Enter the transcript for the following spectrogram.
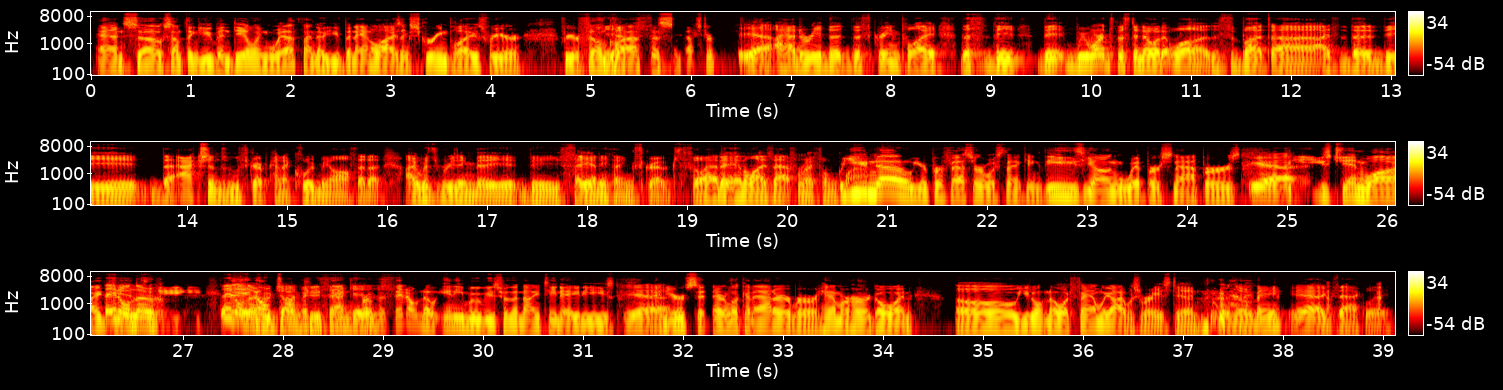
And so something you've been dealing with. I know you've been analyzing screenplays for your for your film yes. class this semester. Yeah, I had to read the the screenplay. This the the we weren't supposed to know what it was, but uh, I the the the actions in the script kind of clued me off that I, I was reading the the say anything script. So I had to analyze that for my film class. You know, your professor was thinking these young whippersnappers. Yeah, these Gen Y. They Gen don't know. Z, they, don't know don't who John know Cusack is. The, they don't know any movies from the 1980s. Yeah, and you're sitting there looking at him or him or her going Oh, you don't know what family I was raised in. you don't know me? Yeah, exactly.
